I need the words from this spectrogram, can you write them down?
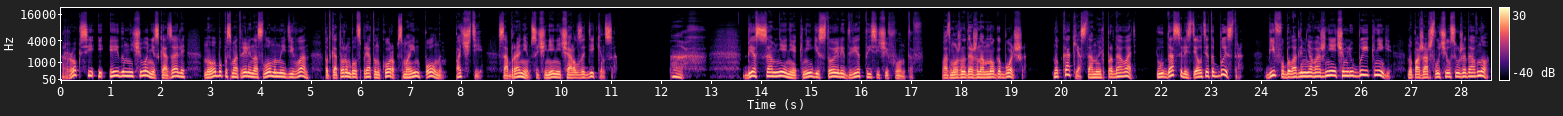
Рокси и Эйден ничего не сказали, но оба посмотрели на сломанный диван, под которым был спрятан короб с моим полным, почти, собранием сочинений Чарльза Диккенса. Ах, без сомнения, книги стоили две тысячи фунтов. Возможно, даже намного больше. Но как я стану их продавать? И удастся ли сделать это быстро? Биффа была для меня важнее, чем любые книги, но пожар случился уже давно.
